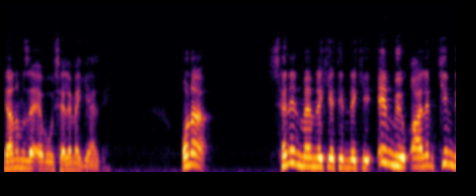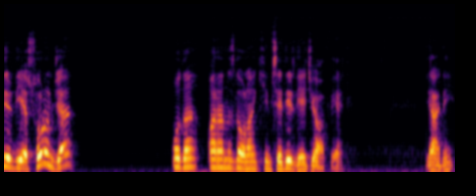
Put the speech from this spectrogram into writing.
Yanımıza Ebu Seleme geldi. Ona senin memleketindeki en büyük alim kimdir diye sorunca o da aranızda olan kimsedir diye cevap verdi. Yani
